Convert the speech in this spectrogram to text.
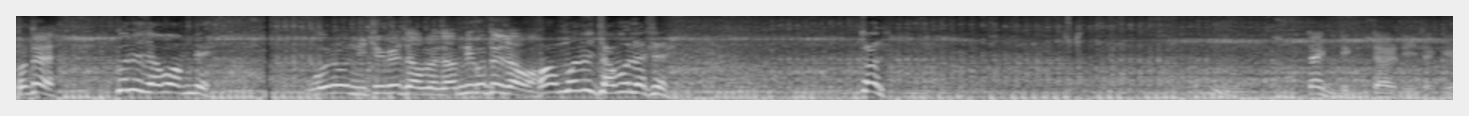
কোথায় কোনে যাব আপুনি মোৰো নিচেকে যাব লাগে আপনি কোথায় যাও অঁ মই বি যাব লাগিছে চল তাই দিগদাৰ দি থাকে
